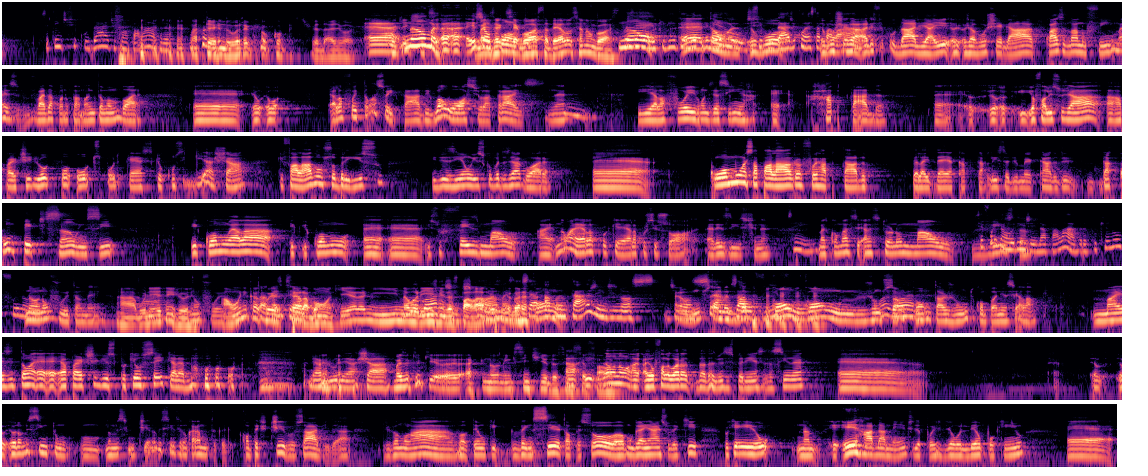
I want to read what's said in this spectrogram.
Você tem dificuldade com a palavra? Uma ternura com a competitividade. É, que que não, você- mas é, é, esse Mas é é, o ponto. que você gosta dela ou você não gosta? Pois Não, é, eu queria entender primeiro mas eu dificuldade com essa eu palavra. vou chegar, a dificuldade, aí eu eu já vou chegar quase lá no fim, mas vai dar pano para manga, então vamos embora. É, eu, eu- ela foi tão açoitada, igual o ócio lá atrás, né? E ela foi, vamos dizer assim, é, raptada. É, eu, eu- falo isso já a partir de outro outros podcasts que eu consegui achar que falavam sobre isso e diziam isso que eu vou dizer agora. É, como essa palavra foi raptada pela ideia capitalista de mercado, de, da competição em si, e como ela e, e como é, é, isso fez mal a, não a ela porque ela por si só ela existe né Sim. mas como ela se, ela se tornou mal Você vista foi na origem da palavra? Porque eu não fui na não origem. não fui também Ah, bonita, hein, Júlia? Não fui. A única Tá, coisa faz que você era bom aqui era ir na Vamos origem agora, das gente. palavras mas agora essa é a vantagem de nós, de É, nós não sei mas ao vivo. com com junção com tá junto companhia sei lá mas então é, é- é a partir disso porque eu sei que ela é boa me ajudem a achar Mas o que que eh, em que sentido assim Ah, você e- fala? Não, não, aí eu falo agora da- das minhas experiências, assim, né? É, é, Eu, eu, eu não me sinto um, um- Não me sentia, não me sinto um cara muito competitivo, sabe? De vamos lá, temos que vencer tal pessoa, vamos ganhar isso daqui. Porque eu, na- erradamente, depois de eu ler um pouquinho, é,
